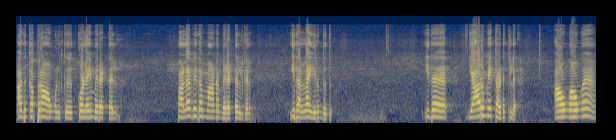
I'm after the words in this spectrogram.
அதுக்கப்புறம் அவங்களுக்கு கொலை மிரட்டல் பலவிதமான மிரட்டல்கள் இதெல்லாம் இருந்தது. இதை யாருமே தடுக்கல. அவங்கவுங்க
